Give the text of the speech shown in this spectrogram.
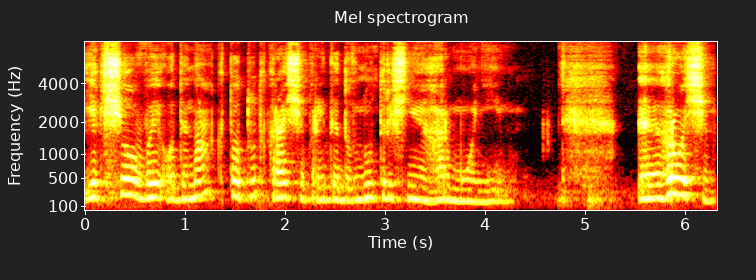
Якщо ви одинак, то тут краще прийти до внутрішньої гармонії. Е, Гроші.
